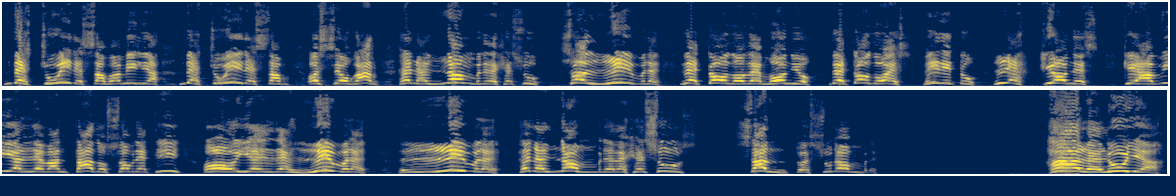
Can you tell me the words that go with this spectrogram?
destruir esa familia, destruir esa, ese hogar en el nombre de Jesús. Son libres de todo demonio, de todo espíritu, legiones que habían levantado sobre ti. Hoy eres libre, libre en el nombre de Jesús. Santo es su nombre. Aleluya.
